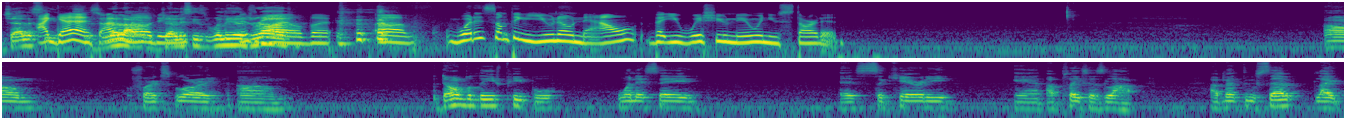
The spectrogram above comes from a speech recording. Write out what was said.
Jealousy. I guess. is I don't know, dude. Jealousy's really a It's drug. wild, but um, what is something you know now that you wish you knew when you started? um, for exploring. Um, don't believe people when they say it's security and a place is locked. I've been through sev- like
